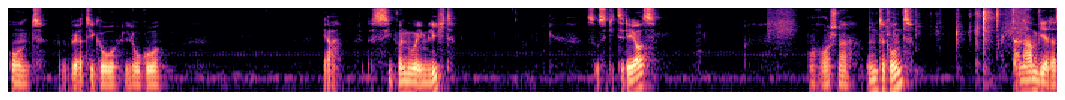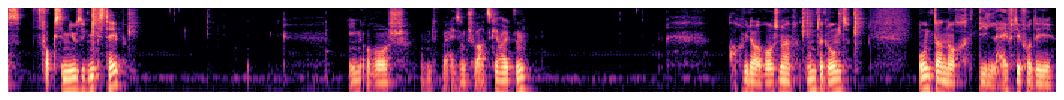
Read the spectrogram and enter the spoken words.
und Vertigo Logo. Ja, das sieht man nur im Licht. So sieht die CD aus orangener Untergrund. Dann haben wir das Foxy Music Mixtape in orange und weiß und schwarz gehalten. Auch wieder orangener Untergrund. Und dann noch die Live-DVD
